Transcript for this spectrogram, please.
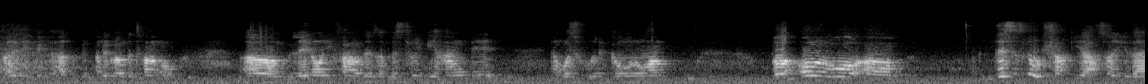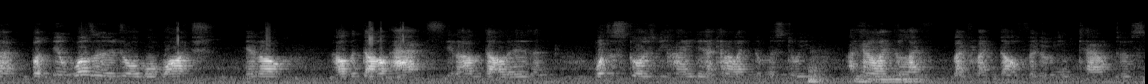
underneath the, underground the tunnel. Um, later on, you found there's a mystery behind it and what's really going on. But all in all, um, this is no Chucky, I'll tell you that. But it was an enjoyable watch. You know how the doll acts, you know how the doll is, and what the stories behind it. I kind of like the mystery. I kind of like the life, lifelike doll figurine characters.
